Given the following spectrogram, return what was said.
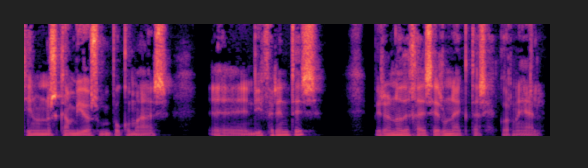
Tiene unos cambios un poco más eh, diferentes, pero no deja de ser una ectasia corneal.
